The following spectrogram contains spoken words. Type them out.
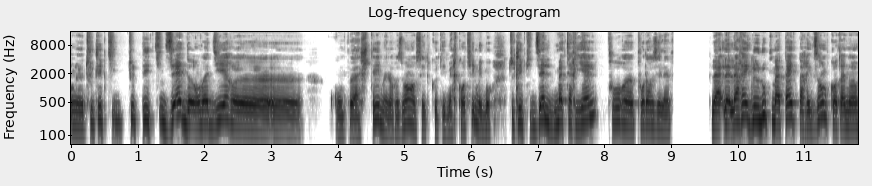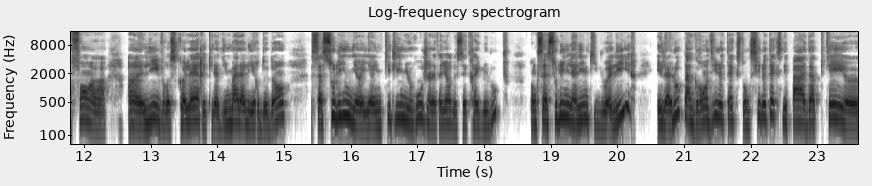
euh, toutes les petites toutes les petites aides, on va dire. Euh, qu'on peut acheter malheureusement c'est le côté mercantile mais bon toutes les petites aides matérielles pour pour leurs élèves la, la, la règle loupe MAPED, par exemple, quand un enfant a, a un livre scolaire et qu'il a du mal à lire dedans, ça souligne, il y a une petite ligne rouge à l'intérieur de cette règle loupe, donc ça souligne la ligne qu'il doit lire et la loupe agrandit le texte. Donc si le texte n'est pas adapté euh,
